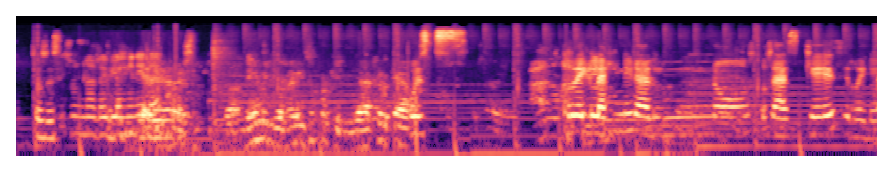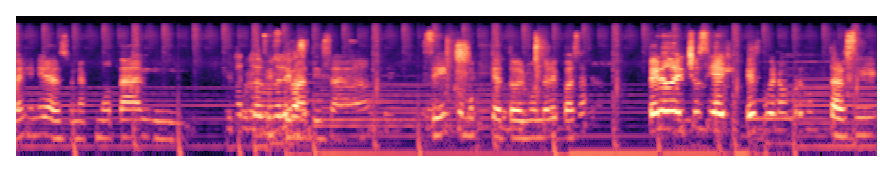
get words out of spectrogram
Entonces, Es una regla general. Déjeme, yo reviso porque yo ya creo que... pues regla general no, o sea, es que si regla general suena como tan sistematizada, sí, como que a todo el mundo le pasa, pero de hecho sí hay, es bueno preguntarse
